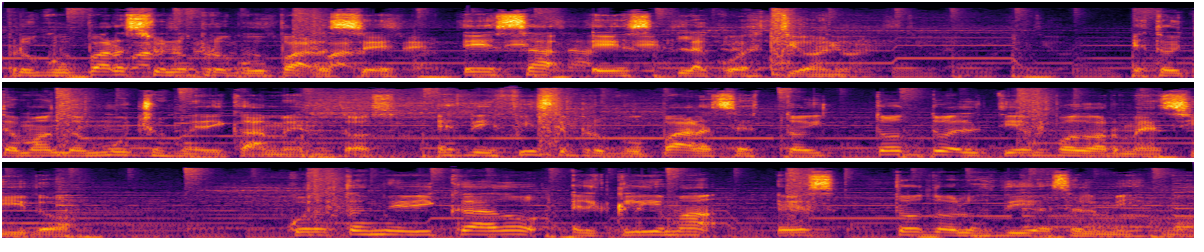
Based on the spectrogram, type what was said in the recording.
preocuparse o no preocuparse. Esa es la cuestión. Estoy tomando muchos medicamentos. Es difícil preocuparse, estoy todo el tiempo adormecido. Cuando estás medicado, el clima es todos los días el mismo.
